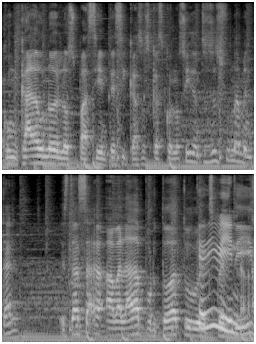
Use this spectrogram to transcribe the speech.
con cada uno de los pacientes y casos que has conocido. Entonces es fundamental Estás avalada por toda tu expertise.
